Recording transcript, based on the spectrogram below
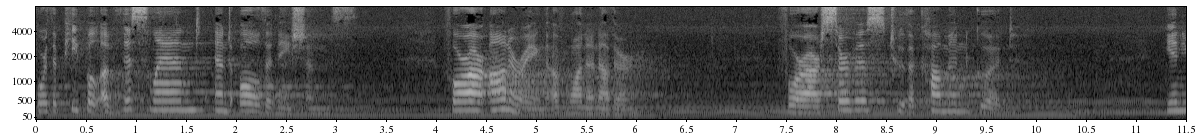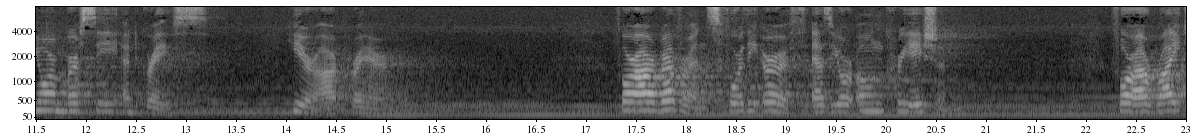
for the people of this land and all the nations, for our honoring of one another, for our service to the common good. In your mercy and grace, hear our prayer. For our reverence for the earth as your own creation, for our right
